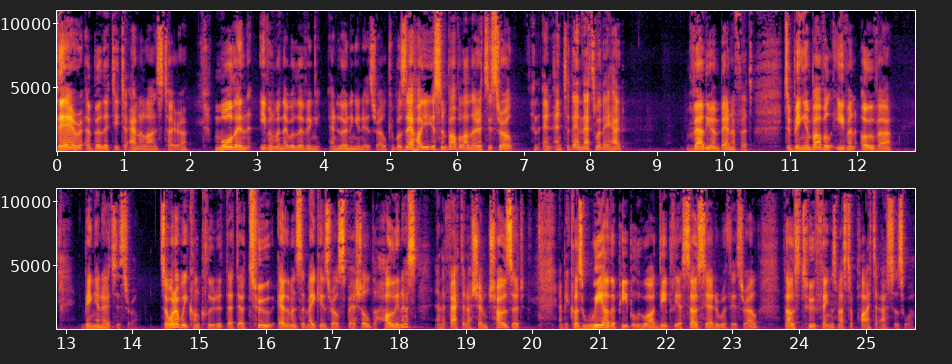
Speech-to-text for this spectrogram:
their ability to analyze Torah more than even when they were living and learning in Israel. And, and, and to them, that's where they had value and benefit to being in Babel, even over being in Eretz Israel. So, what have we concluded? That there are two elements that make Israel special the holiness and the fact that Hashem chose it. And because we are the people who are deeply associated with Israel, those two things must apply to us as well.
